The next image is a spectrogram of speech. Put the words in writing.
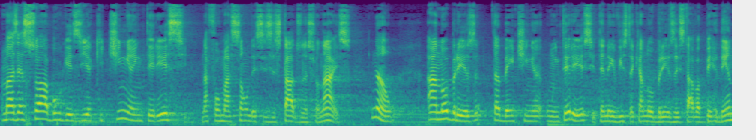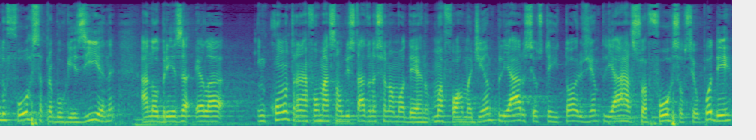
Mas é só a burguesia que tinha interesse na formação desses estados nacionais? Não. A nobreza também tinha um interesse, tendo em vista que a nobreza estava perdendo força para a burguesia, né? A nobreza ela encontra na formação do Estado Nacional Moderno uma forma de ampliar os seus territórios, de ampliar a sua força, o seu poder,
